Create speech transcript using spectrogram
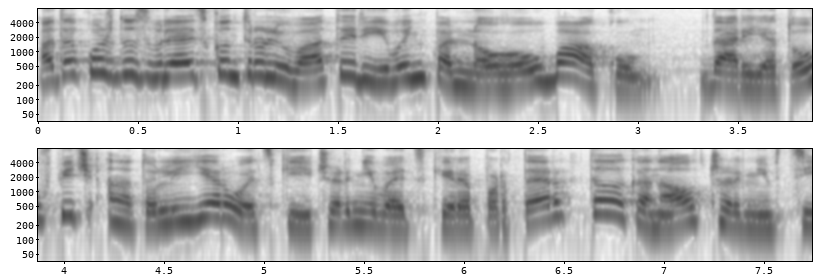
а також дозволяють контролювати рівень пального у баку. Дар'я Товпіч, Анатолій Яроцький, Чернівецький репортер, телеканал Чернівці.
